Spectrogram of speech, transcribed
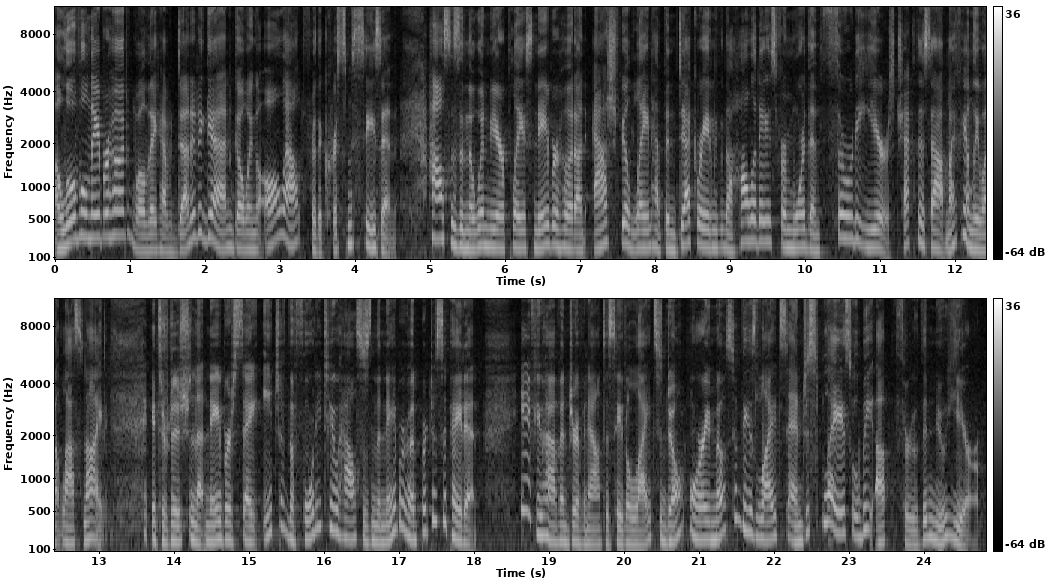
A Louisville neighborhood, well, they have done it again, going all out for the Christmas season. Houses in the Windmere Place neighborhood on Ashfield Lane have been decorating the holidays for more than 30 years. Check this out. My family went last night. It's a tradition that neighbors say each of the 42 houses in the neighborhood participate in. If you haven't driven out to see the lights, don't worry. Most of these lights and displays will be up through the new year.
